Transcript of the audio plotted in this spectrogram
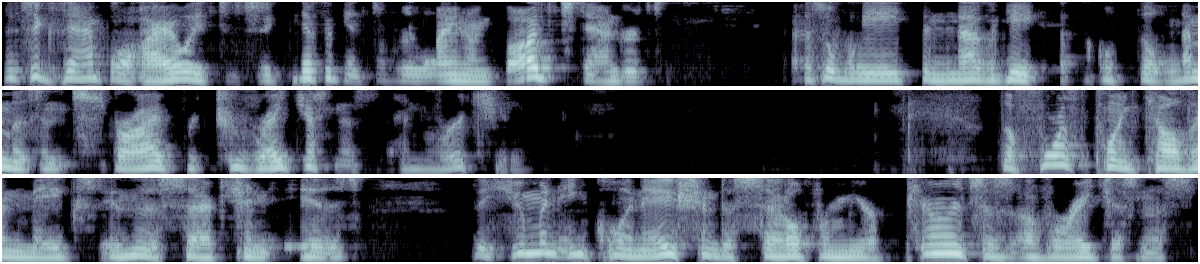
This example highlights the significance of relying on God's standards as a way to navigate ethical dilemmas and strive for true righteousness and virtue. The fourth point Calvin makes in this section is the human inclination to settle for mere appearances of righteousness.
